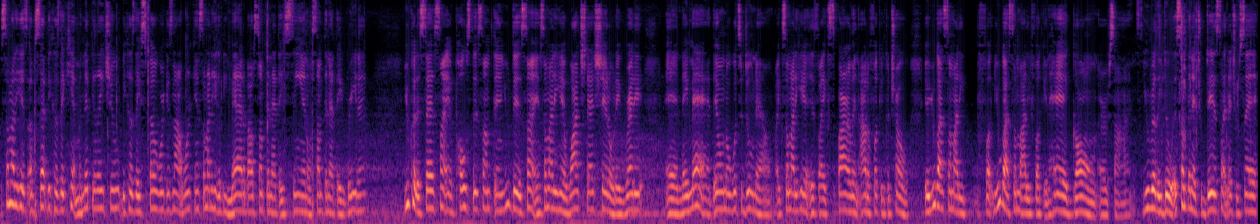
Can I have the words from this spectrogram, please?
somebody is upset because they can't manipulate you because they spell work is not working. Somebody here could be mad about something that they seeing or something that they reading. You could have said something, posted something, you did something. Somebody here watched that shit or they read it and they mad. They don't know what to do now. Like somebody here is like spiraling out of fucking control. Yo, you got somebody, fuck, you got somebody fucking head gone, earth signs. You really do. It's something that you did, something that you said,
